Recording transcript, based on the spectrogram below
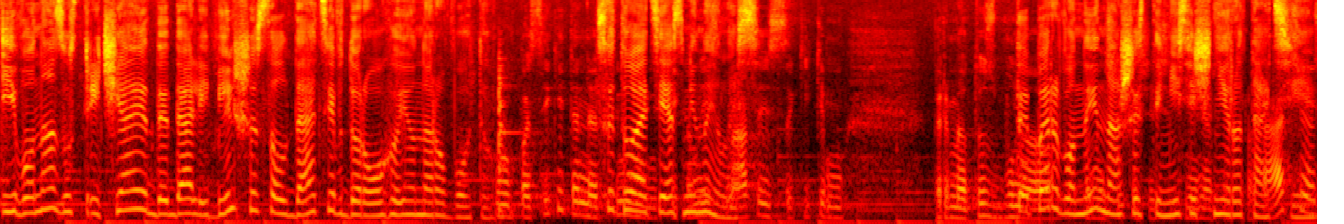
І вона зустрічає дедалі більше солдатів дорогою на роботу. Ситуація змінилась. Тепер вони на шестимісячній ротації.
